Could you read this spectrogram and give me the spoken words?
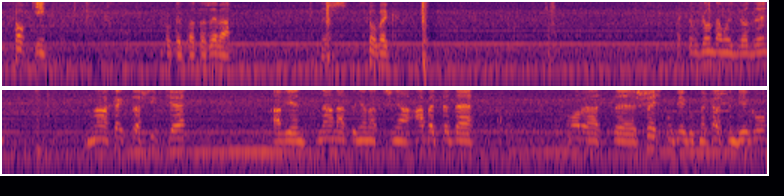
Schowki, fotel pasażera, też schowek. Tak to wygląda moi drodzy. Na Hexa Shifcie a więc na naceniona skrzynia ABCD oraz 6 półbiegów na każdym biegu.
